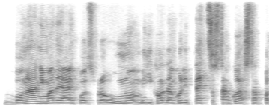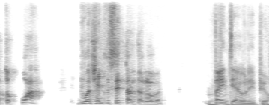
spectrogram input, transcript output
Buonanima delle AirPods Pro 1, mi ricordo ancora il prezzo, sta ancora stampato qua, 279. 20 euro di più.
